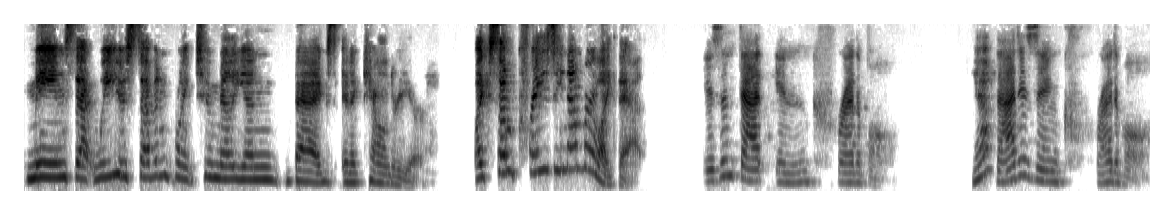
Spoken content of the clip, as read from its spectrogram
means that we use 7.2 million bags in a calendar year. Like some crazy number like that. Isn't that incredible? Yeah. That is incredible.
